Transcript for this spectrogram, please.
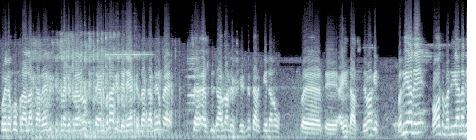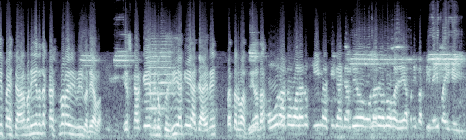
ਕੋਈ ਨਾ ਕੋਈ ਉਪਰਾਲਾ ਕਰ ਰਹੇ ਹਾਂ ਵੀ ਕਿਸ ਤਰ੍ਹਾਂ ਕਿਸ ਤਰ੍ਹਾਂ ਇਹਨੂੰ ਸਟੈਂਡ ਬਣਾ ਕੇ ਦੇਣੇ ਆ ਕਿੱਦਾਂ ਕਰਦੇ ਹੋ ਮੈਂ ਐਸਪੀ ਸਾਹਿਬ ਨਾਲ ਡਿਸਕਸ਼ਨ ਕਰਕੇ ਇਹਨਾਂ ਨੂੰ ਅਹ, ਤੇ ਅਸੀਂ ਦੱਸ ਦੇਵਾਂਗੇ। ਵਧੀਆ ਨੇ ਬਹੁਤ ਵਧੀਆ ਇਹਨਾਂ ਦੀ ਪਹਿਚਾਣ ਬਣੀ ਇਹਨਾਂ ਦਾ ਕਸਟਮਰ ਵੀ ਵਧੀਆ ਵਾ। ਇਸ ਕਰਕੇ ਮੈਨੂੰ ਖੁਸ਼ੀ ਆ ਕਿ ਅੱਜ ਆਏ ਨੇ। ਮੈਂ ਧੰਨਵਾਦੀ ਇਹਨਾਂ ਦਾ ਹੋਰ ਆਟੋ ਵਾਲਿਆਂ ਨੂੰ ਕੀ ਮੈਸੇਜ ਦੇਣਾ ਚਾਹੁੰਦੇ ਹੋ? ਉਹਨਾਂ ਦੇ ਵੱਲੋਂ ਹਜੇ ਆਪਣੀ ਵਰਦੀ ਨਹੀਂ ਪਾਈ ਗਈ।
